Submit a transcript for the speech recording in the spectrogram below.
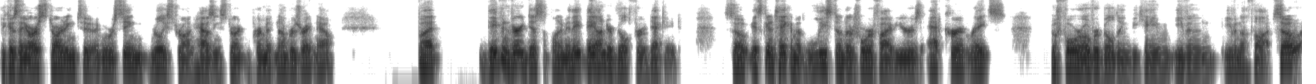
because they are starting to I mean, we're seeing really strong housing start and permit numbers right now but they've been very disciplined. I mean, they they underbuilt for a decade. So it's going to take them at least another four or five years at current rates before overbuilding became even even a thought. So,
